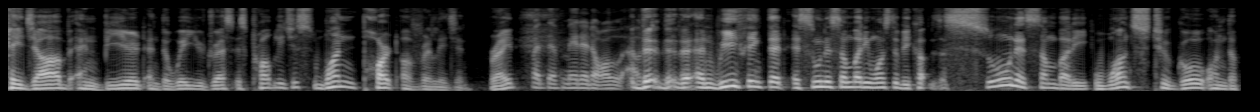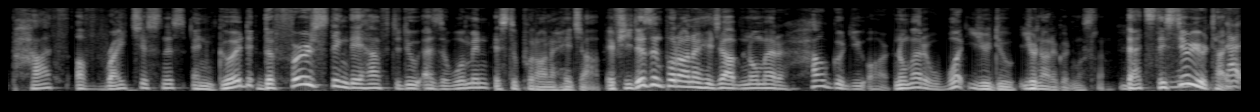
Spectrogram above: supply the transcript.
Hijab and beard and the way you dress is probably just one part of religion, right? But they've made it all out The- the- the- and we think that as soon as somebody wants to become, as soon as somebody wants to go on the path of righteousness and good, the first thing they have to do as a woman is to put on a hijab. If she doesn't put on a hijab, no matter how good you are, no matter what you do, you're not a good Muslim. That's the stereotype. that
